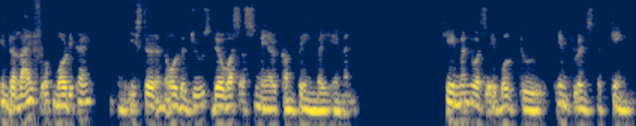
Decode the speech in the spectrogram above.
In the life of Mordecai and Esther and all the Jews, there was a smear campaign by Haman. Haman was able to influence the king,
